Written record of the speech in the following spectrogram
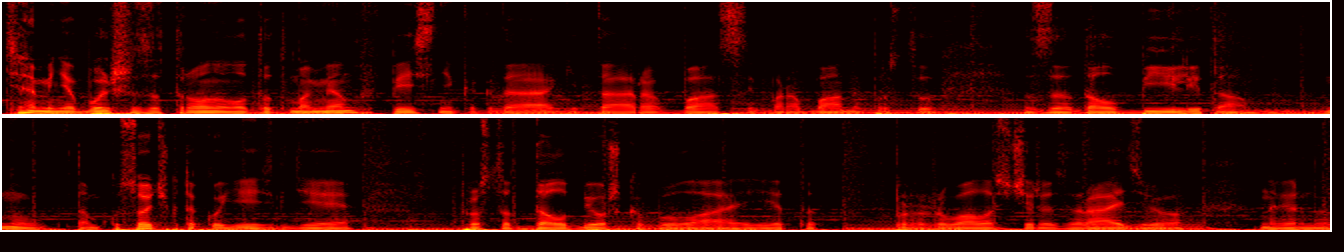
Хотя меня больше затронуло тот момент в песне, когда гитара, бас и барабаны просто задолбили там. Ну, там кусочек такой есть, где просто долбежка была, и это прорывалось через радио. Наверное,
